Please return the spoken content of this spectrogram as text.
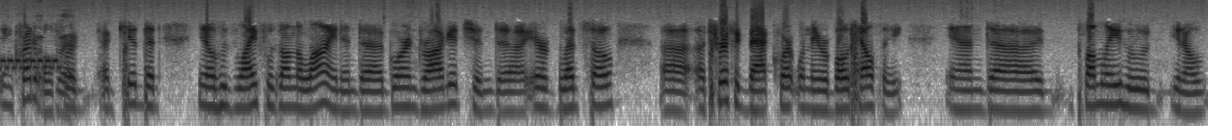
incredible for a, a kid that you know whose life was on the line. And uh, Goran Dragic and uh, Eric Bledsoe, uh, a terrific backcourt when they were both healthy. And uh, Plumlee, who you know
